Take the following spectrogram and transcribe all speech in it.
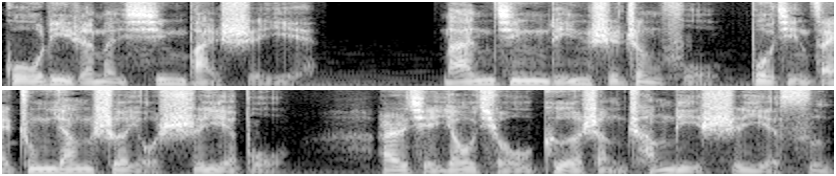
鼓励人们兴办实业。南京临时政府不仅在中央设有实业部，而且要求各省成立实业司。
